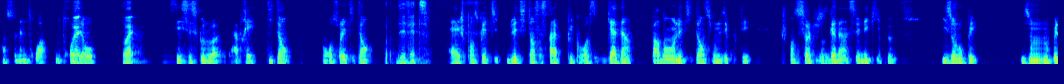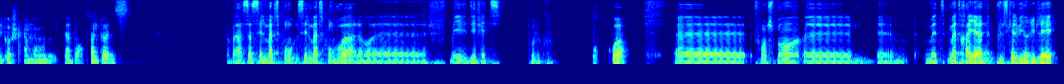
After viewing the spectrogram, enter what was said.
en semaine 3 ou 3-0. Ouais, C'est c'est ce que je vois. Après, Titans, on reçoit les Titans. défaite. Et je pense que les Ti- les Titans, ça sera la plus grosse gadin. Pardon, les Titans, si vous nous écoutez. Je pense que ce sera la plus grosse gadin. C'est une équipe. euh, ils ont loupé. Ils ont loupé le coche à un moment donné. Peu importe. Falcons. Ah bah, ça, c'est le match qu'on c'est le match qu'on voit. Alors, euh, mais défaite, pour le coup. Pourquoi? Euh, franchement, euh, euh, Matt, Matt Ryan, plus Calvin Ridley,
